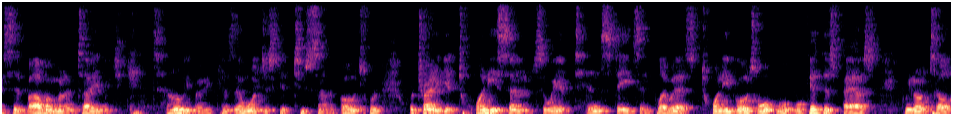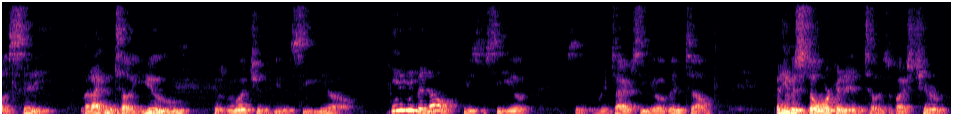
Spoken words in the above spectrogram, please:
I said, Bob, I'm going to tell you, but you can't tell anybody because then we'll just get two Senate votes. We're, we're trying to get 20 Senate, so we have 10 states in play. That's 20 votes. We'll, we'll, we'll get this passed if we don't tell the city. But I can tell you because we want you to be the CEO. He didn't even know. He was the CEO, the retired CEO of Intel. But he was still working at Intel. He was a vice chairman.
